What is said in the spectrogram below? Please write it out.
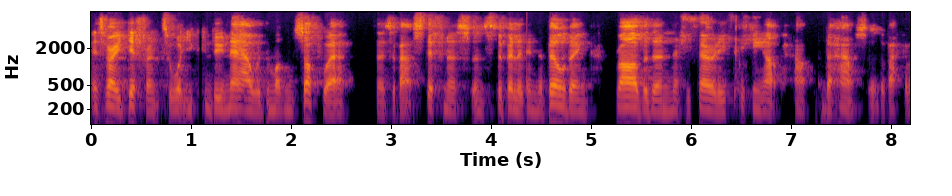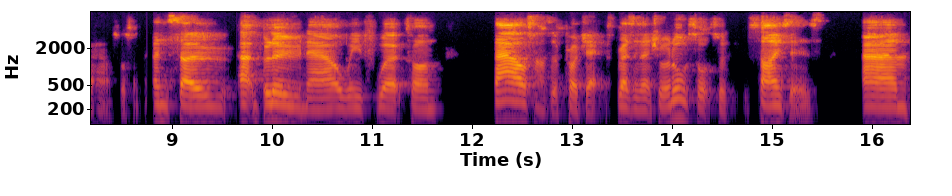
is very different to what you can do now with the modern software. So It's about stiffness and stability in the building rather than necessarily picking up the house at the back of the house or something. And so at Blue now, we've worked on thousands of projects, residential and all sorts of sizes. And,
